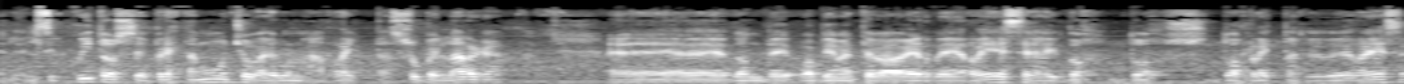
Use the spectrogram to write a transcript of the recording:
el, el circuito se presta mucho, va a haber una recta súper larga eh, donde obviamente va a haber DRS, hay dos, dos, dos, rectas de DRS,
